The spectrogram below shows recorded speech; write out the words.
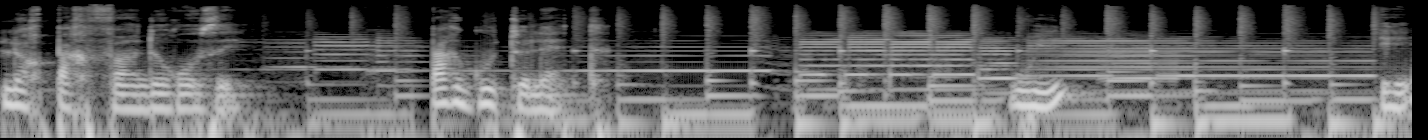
leur parfum de rosée. Par gouttelettes. Oui et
